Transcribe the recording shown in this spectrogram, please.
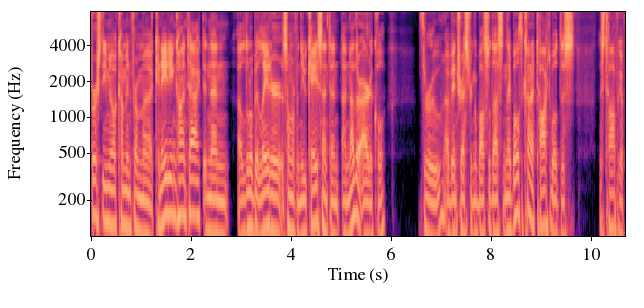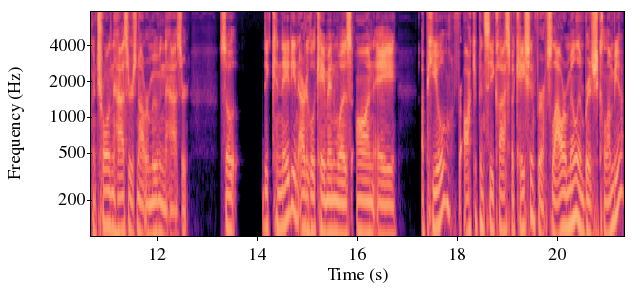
first email come in from a Canadian contact, and then a little bit later, someone from the UK sent an, another article through of interest for combustible dust, and they both kind of talked about this this topic of controlling the hazard, not removing the hazard. So the Canadian article came in was on a appeal for occupancy classification for a flour mill in British Columbia.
